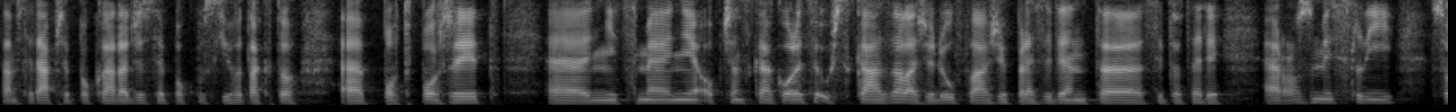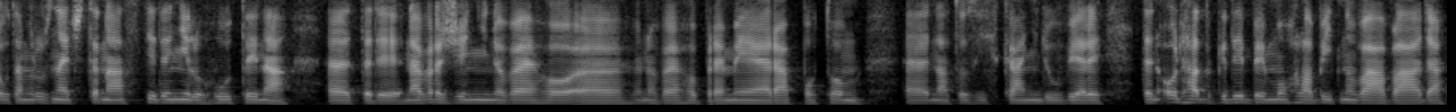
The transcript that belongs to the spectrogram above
tam se dá předpokládat, že se pokusí ho takto podpořit. Nicméně občanská koalice už skázala, že doufá, že prezident si to tedy rozmyslí. Jsou tam různé 14-denní lhuty na tedy navržení nového, nového premiéra, potom na to získání důvěry. Ten odhad, kdy by mohla být nová vláda,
